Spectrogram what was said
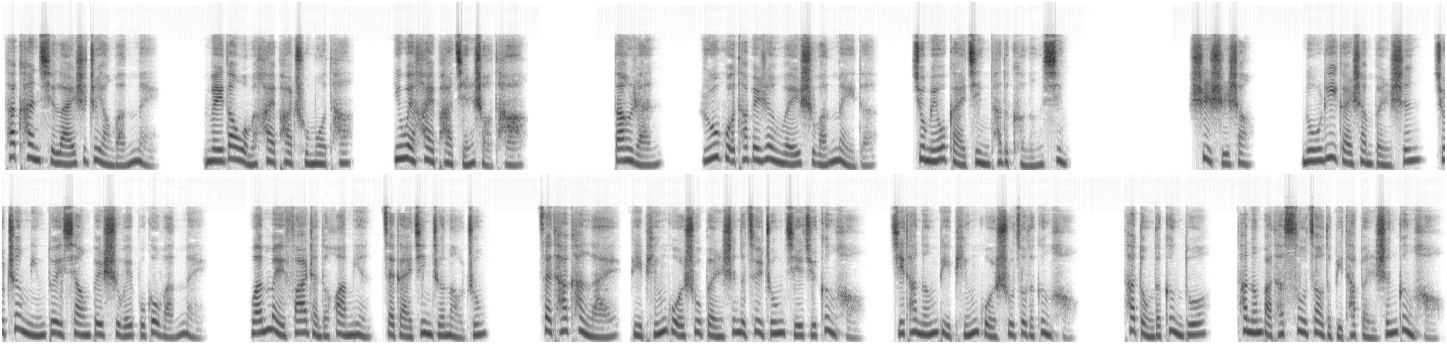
他看起来是这样完美，美到我们害怕触摸它，因为害怕减少它。当然，如果他被认为是完美的，就没有改进它的可能性。事实上，努力改善本身就证明对象被视为不够完美。完美发展的画面在改进者脑中，在他看来，比苹果树本身的最终结局更好，即他能比苹果树做得更好。他懂得更多，他能把它塑造的比他本身更好，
